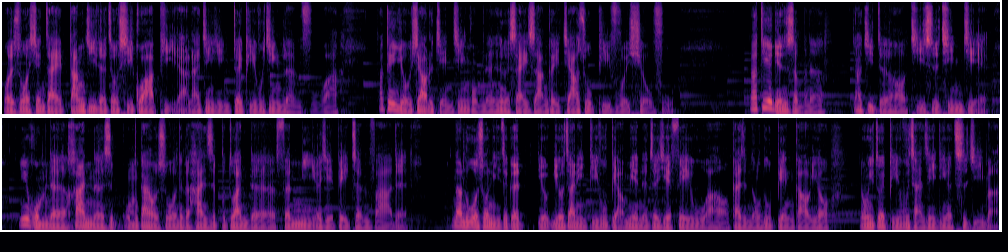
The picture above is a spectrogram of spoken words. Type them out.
或者说现在当季的这个西瓜皮啦，来进行对皮肤进行冷敷啊。它可以有效的减轻我们的那个晒伤，可以加速皮肤的修复。那第二点是什么呢？要记得哈，及时清洁，因为我们的汗呢，是我们刚有说那个汗是不断的分泌，而且被蒸发的。那如果说你这个留留在你皮肤表面的这些废物啊，开始浓度变高以后，容易对皮肤产生一定的刺激嘛。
